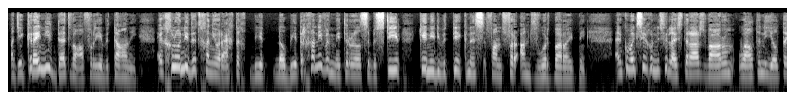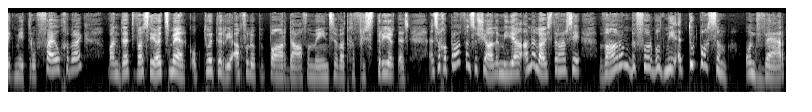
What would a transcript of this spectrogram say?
want jy kry nie dit waarvoor jy betaal nie. Ek glo nie dit gaan jou regtig be nou beter gaan nie, want Metrorail se bestuur ken nie die betekenis van verantwoordbaarheid nie. En kom ek sê gou net vir luisteraars, waarom wel Dalton die heeltyd Metrofail gebruik want dit was die hitsmerk op Twitter die afgelope paar dae vir mense wat gefrustreerd is. En so gepraat van sosiale media, ander luisteraars sê, "Waarom byvoorbeeld nie 'n toepassing ontwerp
